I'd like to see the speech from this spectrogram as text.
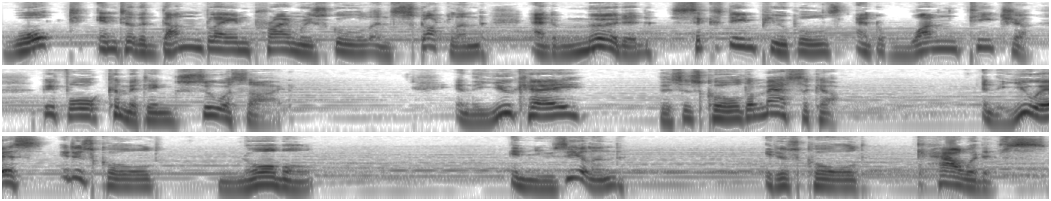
walked into the Dunblane Primary School in Scotland and murdered 16 pupils and one teacher before committing suicide. In the UK, this is called a massacre. In the US, it is called normal. In New Zealand, it is called cowardice.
